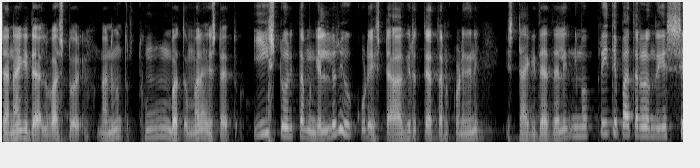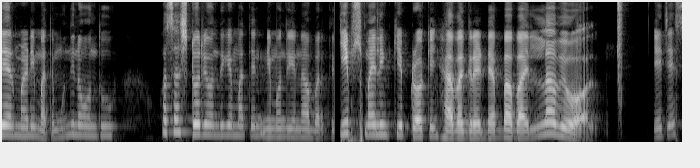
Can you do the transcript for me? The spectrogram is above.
ಚೆನ್ನಾಗಿದೆ ಅಲ್ವಾ ಸ್ಟೋರಿ ನನಗಂತೂ ತುಂಬ ತುಂಬಾ ಇಷ್ಟ ಆಯಿತು. ಈ ಸ್ಟೋರಿ ತಮಗೆಲ್ಲರಿಗೂ ಕೂಡ ಇಷ್ಟ ಆಗಿರುತ್ತೆ ಅಂತ ಅಂದ್ಕೊಂಡಿದ್ದೀನಿ ಇಷ್ಟ ಆಗಿದೆ ಅದರಲ್ಲಿ ನಿಮ್ಮ ಪ್ರೀತಿ ಪಾತ್ರರೊಂದಿಗೆ ಶೇರ್ ಮಾಡಿ, ಮತ್ತು ಮುಂದಿನ ಒಂದು ಹೊಸ ಸ್ಟೋರಿಯೊಂದಿಗೆ ಮತ್ತೆ ನಿಮ್ಮೊಂದಿಗೆ ನಾವು ಬರ್ತೀವಿ keep smiling keep rocking have a great day bye love you all age S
